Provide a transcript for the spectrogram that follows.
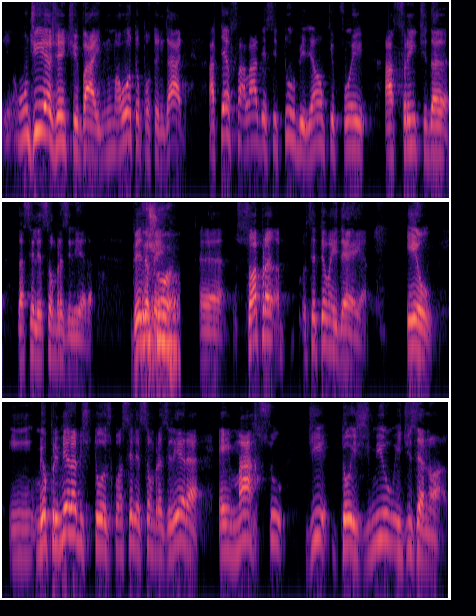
Um dia a gente vai, numa outra oportunidade, até falar desse turbilhão que foi à frente da, da seleção brasileira. Veja Fechou. bem, é, só para você ter uma ideia, eu, em meu primeiro amistoso com a seleção brasileira é em março de 2019,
